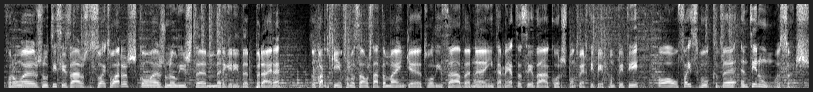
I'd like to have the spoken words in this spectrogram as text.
Foram as notícias às 18 horas com a jornalista Margarida Pereira. Recordo que a informação está também atualizada na internet, aceda a cores.rtp.pt ou ao Facebook da Antena 1 Açores.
